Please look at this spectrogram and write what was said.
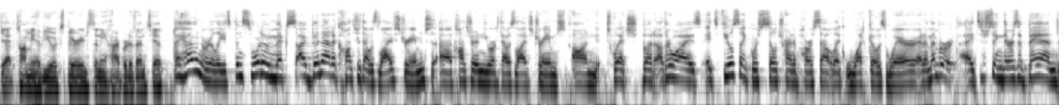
Yeah, Tommy, have you experienced any hybrid events yet? I haven't really. It's been sort of a mix. I've been at a concert that was live streamed, a concert in New York that was live streamed on Twitch, but otherwise, it feels like we're still trying to parse out like what goes where. And I remember uh, it's interesting. There was a band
